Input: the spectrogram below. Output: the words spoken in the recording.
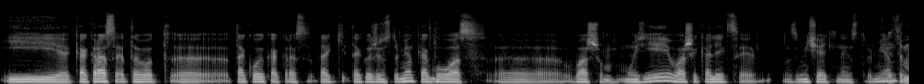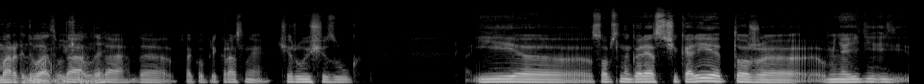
И как раз это вот э, такой как раз таки- такой же инструмент, как у вас э, в вашем музее, в вашей коллекции. Замечательный инструмент. Это Марк 2 звучал, да? Да, да, такой прекрасный, чарующий звук. И, э, собственно говоря, с Чикари тоже у меня еди-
